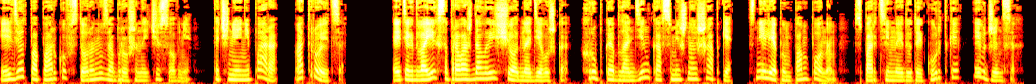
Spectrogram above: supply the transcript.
идет по парку в сторону заброшенной часовни. Точнее, не пара, а троица. Этих двоих сопровождала еще одна девушка, хрупкая блондинка в смешной шапке с нелепым помпоном, в спортивной дутой куртке и в джинсах.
